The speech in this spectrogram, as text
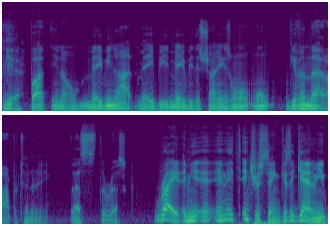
Yeah. But, you know, maybe not. Maybe, maybe the Chinese won't, won't give him that opportunity. That's the risk. Right. I mean, and it's interesting because, again, I mean,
